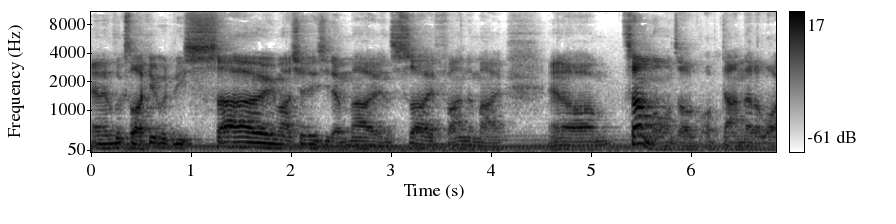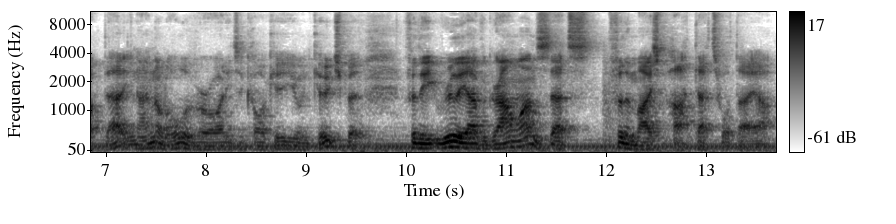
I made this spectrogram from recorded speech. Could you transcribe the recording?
and it looks like it would be so much easier to mow and so fun to mow. And um, some lawns I've, I've, done that are like that. You know, not all the varieties of Kikuyu and Couch, but for the really overgrown ones, that's for the most part that's what they are.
